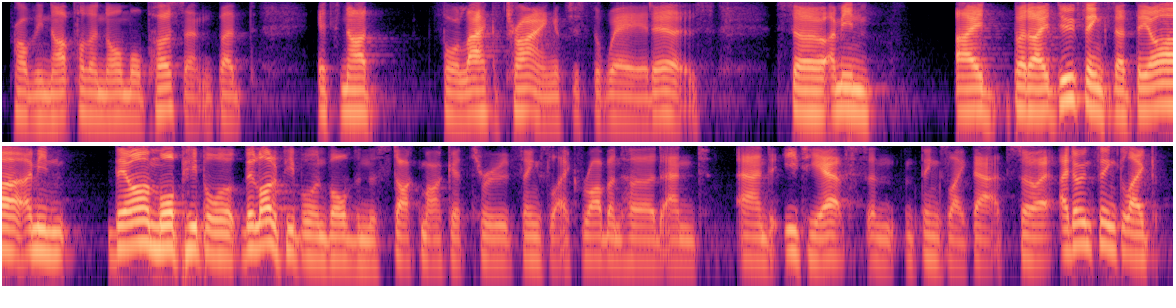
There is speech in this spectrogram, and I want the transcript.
probably not for the normal person, but it's not for lack of trying. It's just the way it is. So I mean, I but I do think that they are. I mean, there are more people. There are a lot of people involved in the stock market through things like Robinhood and and ETFs and, and things like that. So I, I don't think like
